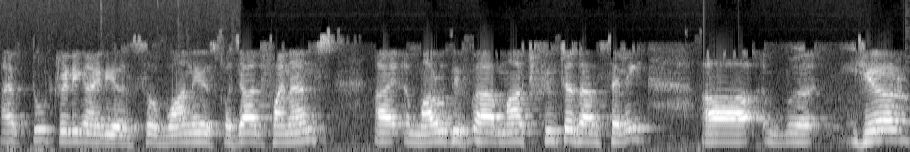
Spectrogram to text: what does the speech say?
I have two trading ideas. So one is Bajaj Finance. I, Maruti uh, March futures I am selling. Uh, here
